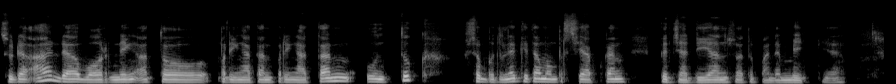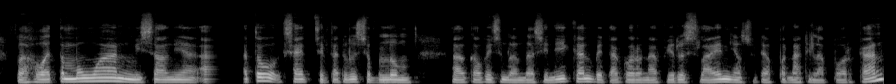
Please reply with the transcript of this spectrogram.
sudah ada warning atau peringatan-peringatan untuk sebetulnya kita mempersiapkan kejadian suatu pandemik ya. Bahwa temuan misalnya atau saya cerita dulu sebelum uh, COVID-19 ini kan beta coronavirus lain yang sudah pernah dilaporkan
